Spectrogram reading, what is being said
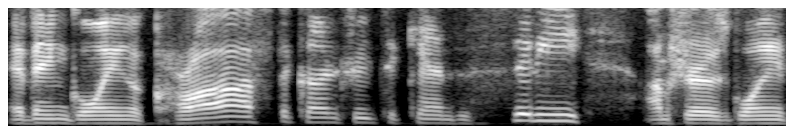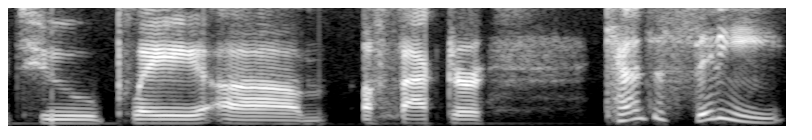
and then going across the country to Kansas City. I'm sure is going to play um, a factor. Kansas City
